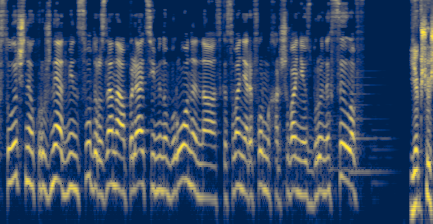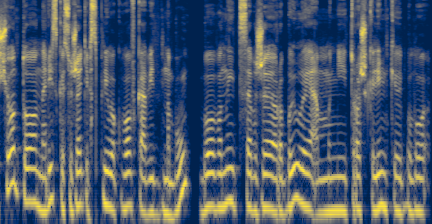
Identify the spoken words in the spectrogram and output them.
Столичний окружний адмінсуд розгляне апеляцію Міноборони на скасування реформи харчування у збройних силах. Якщо що, то нарізка сюжетів з плівок Вовка від набу, бо вони це вже робили. А мені трошки ліньки було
